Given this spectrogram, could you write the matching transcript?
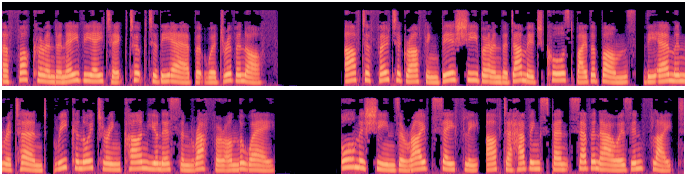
A Fokker and an Aviatik took to the air but were driven off. After photographing Beersheba and the damage caused by the bombs, the airmen returned, reconnoitering Khan Yunis and Rafah on the way. All machines arrived safely, after having spent seven hours in flight.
